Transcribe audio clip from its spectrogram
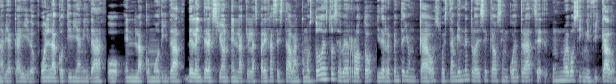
había caído o en la cotidianidad o en la comodidad de la interacción en la que las parejas estaban, como todo esto se ve roto y de repente hay un caos, pues también dentro de ese caos se encuentra un nuevo significado.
